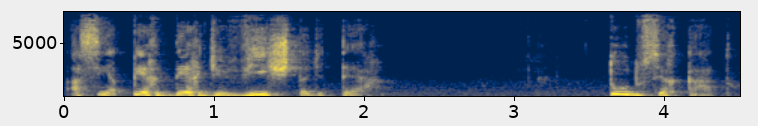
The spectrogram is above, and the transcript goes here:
assim, a perder de vista de terra. Tudo cercado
